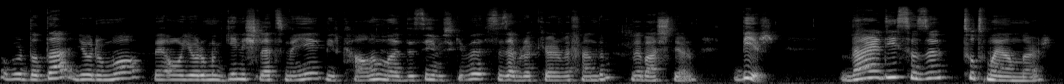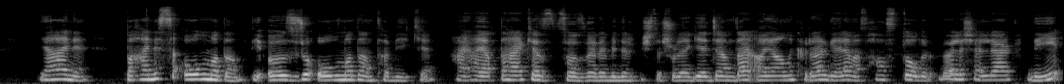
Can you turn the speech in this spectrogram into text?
burada da yorumu ve o yorumu genişletmeyi bir kanun maddesiymiş gibi size bırakıyorum efendim ve başlıyorum. 1. Verdiği sözü tutmayanlar. Yani bahanesi olmadan, bir özrü olmadan tabii ki. Hayatta herkes söz verebilir. İşte şuraya geleceğim der, ayağını kırar, gelemez, hasta olur. Böyle şeyler değil.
